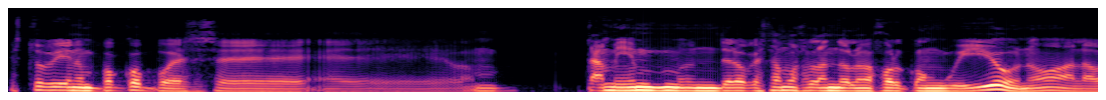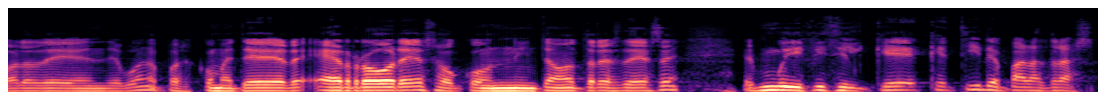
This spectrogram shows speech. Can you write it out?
esto viene un poco pues eh, también de lo que estamos hablando a lo mejor con Wii U, ¿no? A la hora de, bueno, pues cometer errores o con Nintendo 3DS es muy difícil que, tire para atrás.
